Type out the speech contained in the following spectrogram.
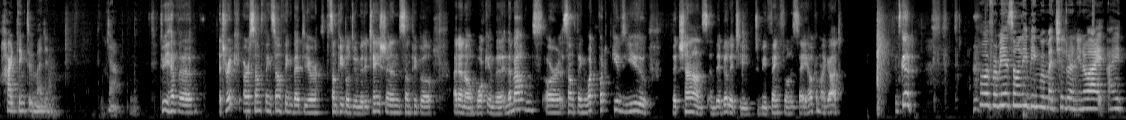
hard thing to imagine. Yeah. Do you have a, a trick or something something that you're some people do meditation some people i don't know walk in the in the mountains or something? What what gives you the chance and the ability to be thankful and say how come my god it's good. Well for me it's only being with my children. You know i i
